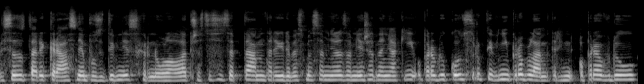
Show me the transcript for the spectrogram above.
Vy se to tady krásně pozitivně schrnul, ale přesto se zeptám tady, kdybychom se měli zaměřit na nějaký opravdu konstruktivní problém, který opravdu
